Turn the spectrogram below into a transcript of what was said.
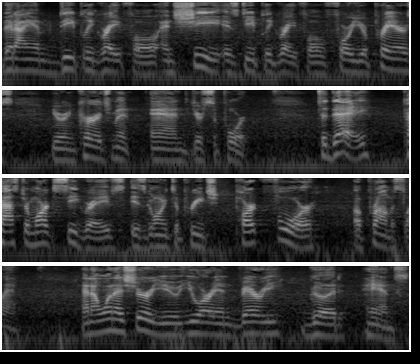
that I am deeply grateful, and she is deeply grateful for your prayers, your encouragement, and your support. Today, Pastor Mark Seagraves is going to preach part four of Promised Land. And I want to assure you, you are in very good hands.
